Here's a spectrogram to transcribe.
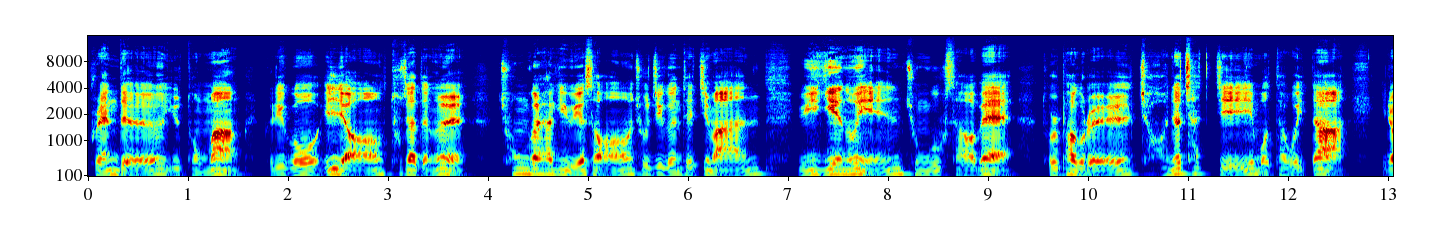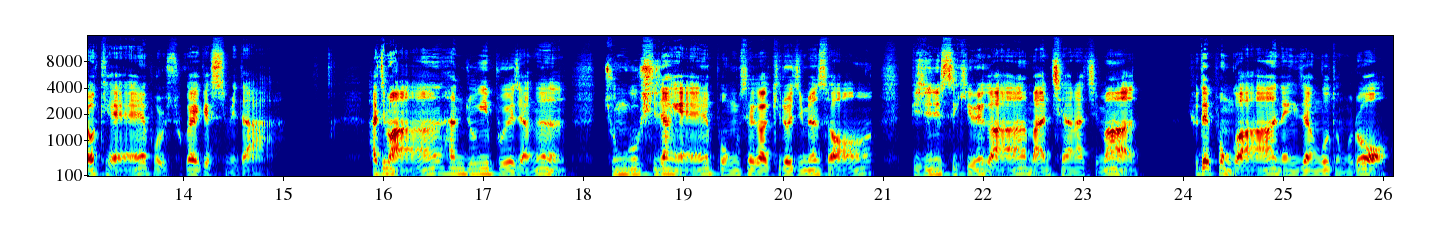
브랜드, 유통망, 그리고 인력, 투자 등을 총괄하기 위해서 조직은 됐지만 위기에 놓인 중국 사업에 돌파구를 전혀 찾지 못하고 있다. 이렇게 볼 수가 있겠습니다. 하지만 한종희 부회장은 중국 시장의 봉쇄가 길어지면서 비즈니스 기회가 많지 않았지만 휴대폰과 냉장고 등으로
